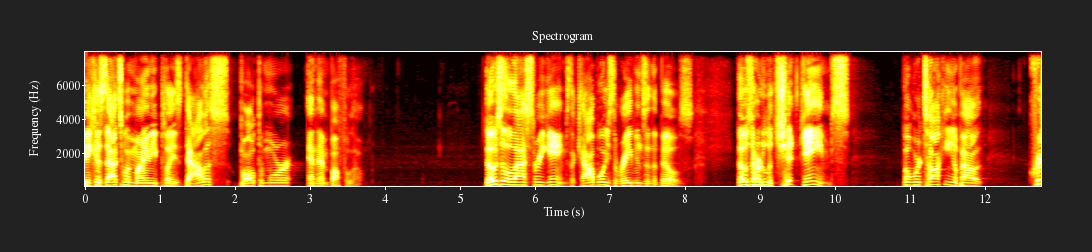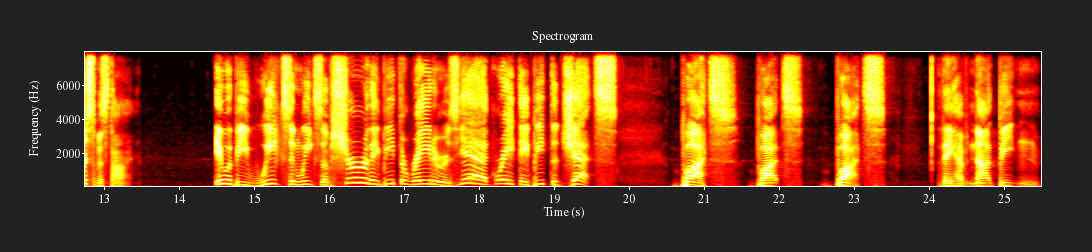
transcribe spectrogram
Because that's when Miami plays Dallas, Baltimore, and then Buffalo. Those are the last three games the Cowboys, the Ravens, and the Bills. Those are legit games. But we're talking about Christmas time. It would be weeks and weeks of sure, they beat the Raiders. Yeah, great. They beat the Jets. But, but, but, they have not beaten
